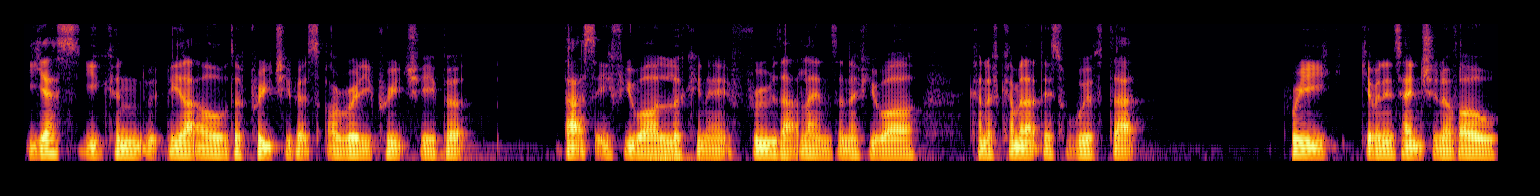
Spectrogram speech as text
yes, you can be like, oh, the preachy bits are really preachy, but that's if you are looking at it through that lens and if you are kind of coming at this with that pre-given intention of, oh,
